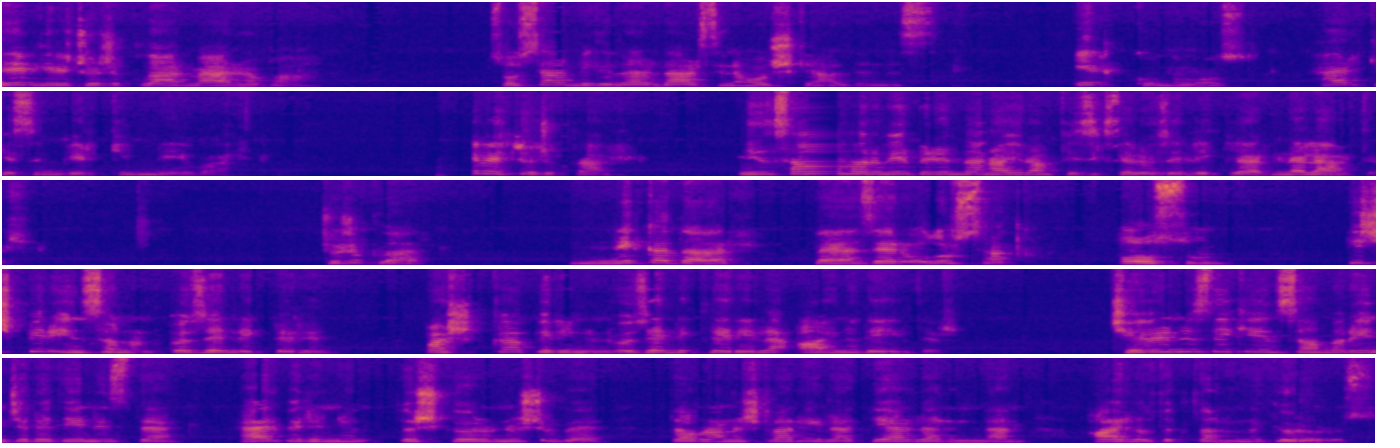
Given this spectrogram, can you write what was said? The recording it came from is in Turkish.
Sevgili çocuklar merhaba. Sosyal bilgiler dersine hoş geldiniz. İlk konumuz herkesin bir kimliği var. Evet çocuklar, insanları birbirinden ayıran fiziksel özellikler nelerdir? Çocuklar, ne kadar benzer olursak olsun hiçbir insanın özellikleri başka birinin özellikleriyle aynı değildir. Çevrenizdeki insanları incelediğinizde her birinin dış görünüşü ve davranışlarıyla diğerlerinden ayrıldıklarını görürüz.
